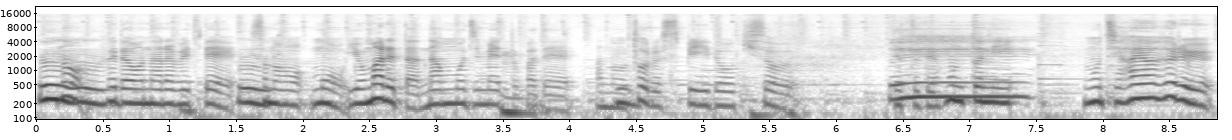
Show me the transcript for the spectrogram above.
首の札を並べて、うん、そのもう読まれた何文字目とかで、うん、あの取るスピードを競うやつで、本当にもうちはやふる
